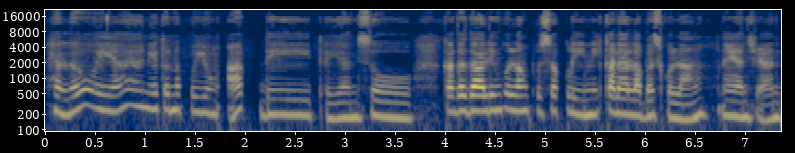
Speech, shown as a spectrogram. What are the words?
Hello, ayan, ito na po yung update. Ayan, so, kagagaling ko lang po sa clinic, kalalabas ko lang. Ayan siya,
